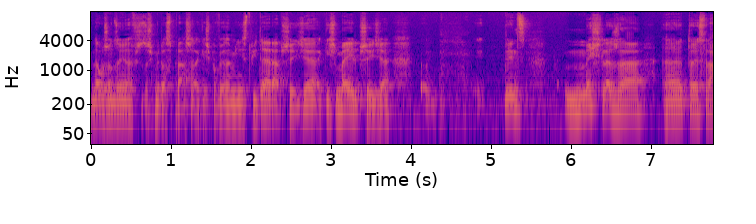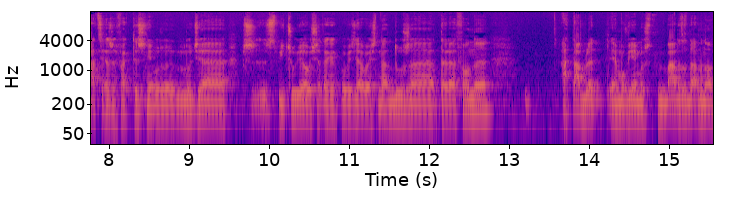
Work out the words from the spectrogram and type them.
Na urządzeniu zawsze coś mi rozprasza, jakieś powiadomienie z Twittera przyjdzie, jakiś mail przyjdzie. Więc myślę, że e, to jest racja, że faktycznie ludzie switchują się, tak jak powiedziałeś, na duże telefony, a tablet, ja mówiłem już bardzo dawno,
